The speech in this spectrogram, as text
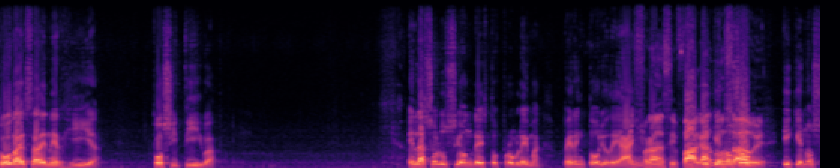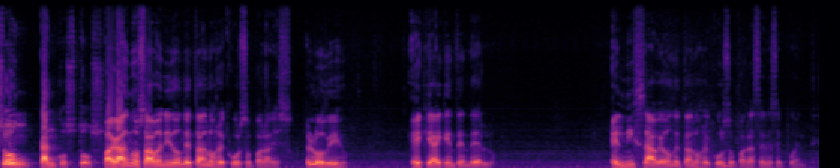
toda esa energía positiva en la solución de estos problemas perentorios de años. Francis, y que no, son- sabe, y que no son tan costosos. Pagán no sabe ni dónde están los recursos para eso. Él lo dijo. Es que hay que entenderlo. Él ni sabe dónde están los recursos para hacer ese puente.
